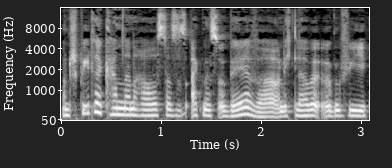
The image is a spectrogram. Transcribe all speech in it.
Und später kam dann raus, dass es Agnes Obel war. Und ich glaube, irgendwie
